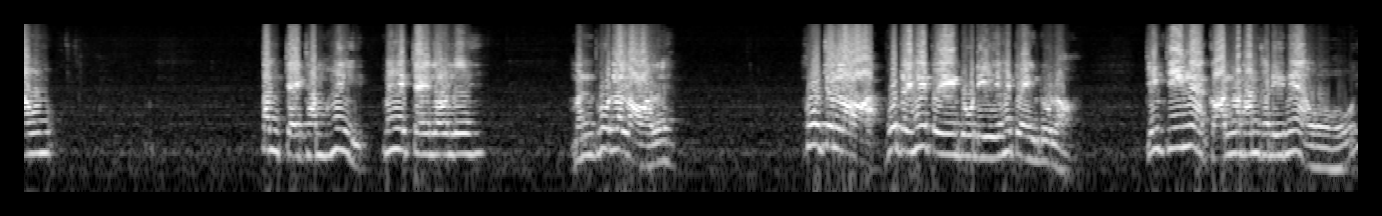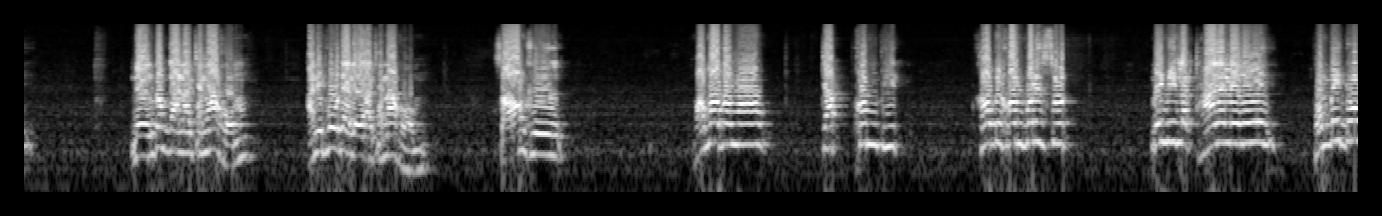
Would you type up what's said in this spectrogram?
ราตั้งใจทำให้ ไม่ให้ใจเราเลย มันพูดล้วหล่อเลย พูดจนหล่อพูดโดยให้ตัวเองดูดีให้ตัวเองดูหล่อจริงๆเนี่ยก่อนมาทำคดีเนี่ย โอ้ยหนึ่งต้องการเอาชนะผม อันนี้พูดได้เลยเอาชนะผมสองคือพบตรจับคนผิด เขาเป็นคนบริสุทธิ์ ไม่มีหลักฐานอะไรเลย ผมไปดู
